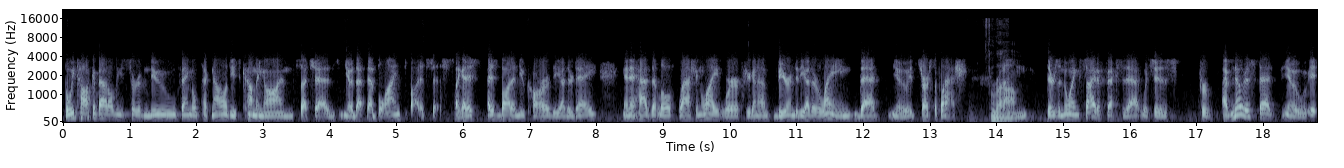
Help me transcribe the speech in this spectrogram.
But we talk about all these sort of newfangled technologies coming on, such as you know that that blind spot assist. Like I just I just bought a new car the other day, and it has that little flashing light where if you're going to veer into the other lane, that you know it starts to flash. Right. Um, there's annoying side effects to that, which is for I've noticed that you know it,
